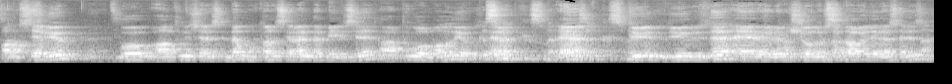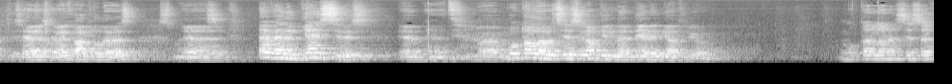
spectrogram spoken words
Halk seviyor. Evet. Bu halkın içerisinde muhtarı seven de birisi artık olmalı diyoruz. değil mi? Kısmet, kısmet, Evet. kısmet, kısmet. Düğün, düğününüzde eğer öyle bir şey olursa davet ederseniz seve seve katılırız. Kısmet, Ee, kısmet. efendim gençsiniz. Ee, Evet. Muhtarların sesine birinden diyelim yatırıyorum. muhtarların SSK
